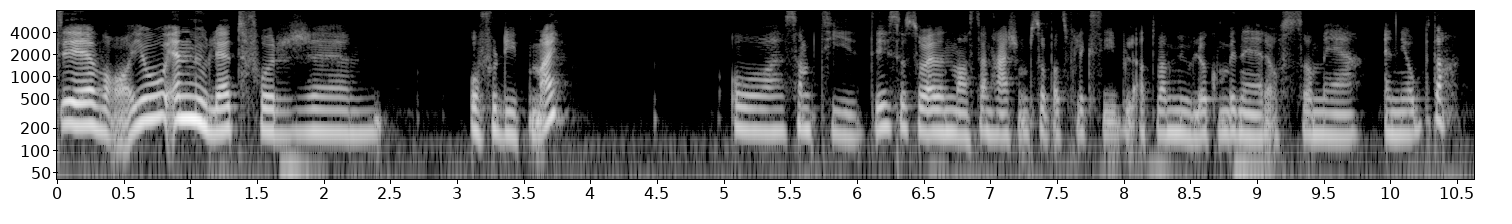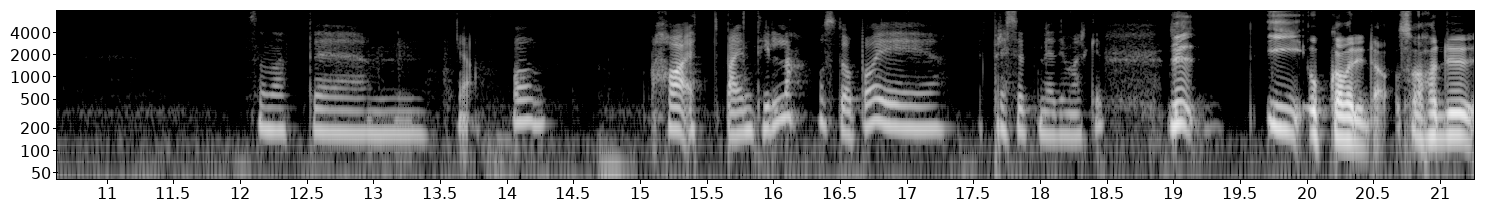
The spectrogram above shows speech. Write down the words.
Det var jo en mulighet for uh, å fordype meg. Og samtidig så så jeg den masteren her som såpass fleksibel at det var mulig å kombinere også med en jobb, da. Sånn at uh, Ja. Å ha et bein til da, å stå på i presset mediemarked. Du, I oppgaven din, da, så har du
